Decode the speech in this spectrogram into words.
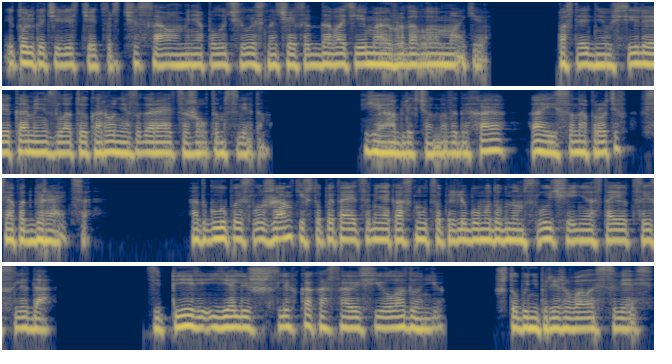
И только через четверть часа у меня получилось начать отдавать ей мою родовую магию. Последнее усилие, и камень в золотой короне загорается желтым светом. Я облегченно выдыхаю, а Иса, напротив, вся подбирается. От глупой служанки, что пытается меня коснуться при любом удобном случае, не остается и следа. Теперь я лишь слегка касаюсь ее ладонью, чтобы не прерывалась связь.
